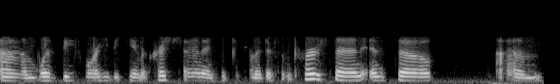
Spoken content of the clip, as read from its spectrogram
um, was before he became a Christian and he became a different person. And so, um,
